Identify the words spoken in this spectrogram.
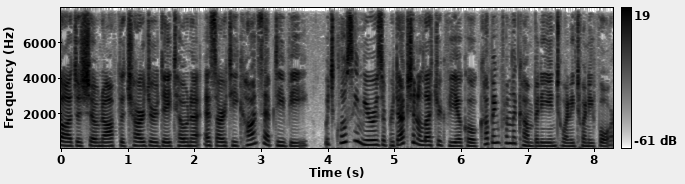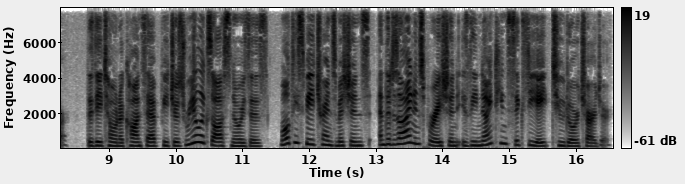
Dodge has shown off the Charger Daytona SRT Concept EV, which closely mirrors a production electric vehicle coming from the company in 2024. The Daytona concept features real exhaust noises, multi speed transmissions, and the design inspiration is the 1968 two door Charger.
